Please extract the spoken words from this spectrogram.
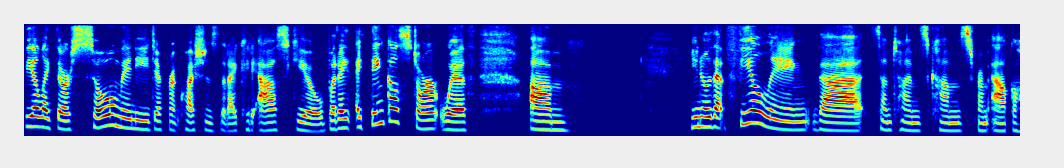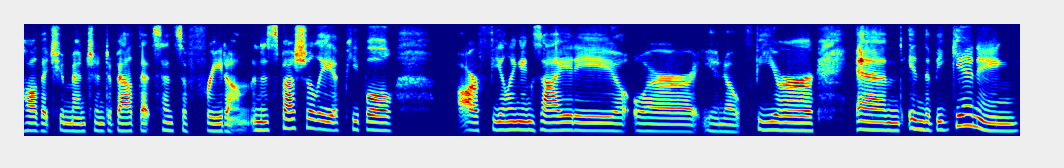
feel like there are so many different questions that I could ask you, but I, I think I'll start with, um, you know, that feeling that sometimes comes from alcohol that you mentioned about that sense of freedom, and especially if people are feeling anxiety or, you know, fear. And in the beginning,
